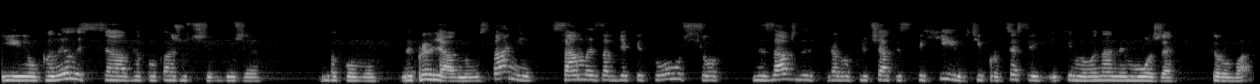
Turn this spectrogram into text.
І опинилися, м'яко кажучи, в дуже такому неприглядному стані, саме завдяки тому, що не завжди треба включати стихію в ті процеси, якими вона не може керувати.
